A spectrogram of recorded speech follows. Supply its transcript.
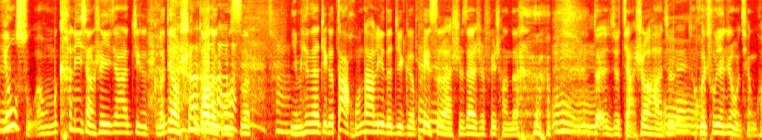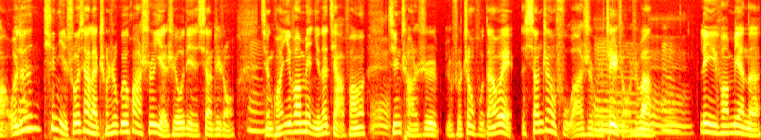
庸俗啊！我们看理想是一家这个格调甚高的公司，嗯你们现在这个大红大绿的这个配色啊，对实在是非常的嗯，对。就假设哈，就嗯会出现这种情况。我觉得听你说下来，城市规划师也是有点像这种嗯情况。一方面，你的甲方嗯，经常是比如说政府单位、乡政府啊，是不是这种是吧？嗯另一方面呢，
